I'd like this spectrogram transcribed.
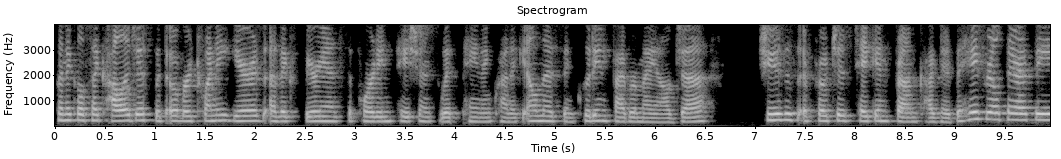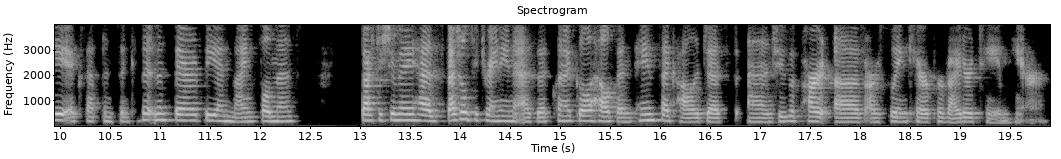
clinical psychologist with over 20 years of experience supporting patients with pain and chronic illness, including fibromyalgia. She uses approaches taken from cognitive behavioral therapy, acceptance and commitment therapy, and mindfulness. Dr. Shumay has specialty training as a clinical health and pain psychologist, and she's a part of our swing care provider team here.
